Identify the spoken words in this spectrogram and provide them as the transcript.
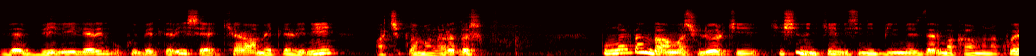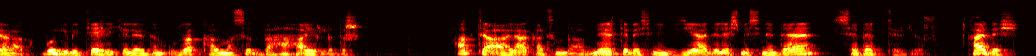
ve velilerin ukubetleri ise kerametlerini açıklamalarıdır. Bunlardan da anlaşılıyor ki kişinin kendisini bilmezler makamına koyarak bu gibi tehlikelerden uzak kalması daha hayırlıdır. Hak Teala katında mertebesinin ziyadeleşmesine de sebeptir diyor. Kardeş,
